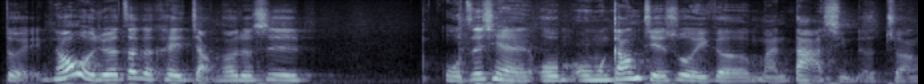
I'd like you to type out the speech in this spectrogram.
对，然后我觉得这个可以讲到就是。我之前我我们刚结束了一个蛮大型的专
